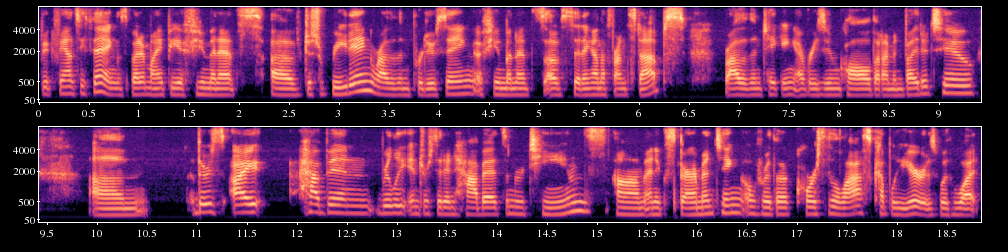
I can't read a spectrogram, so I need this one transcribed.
big fancy things, but it might be a few minutes of just reading rather than producing, a few minutes of sitting on the front steps rather than taking every Zoom call that I'm invited to. Um, there's I have been really interested in habits and routines um, and experimenting over the course of the last couple years with what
